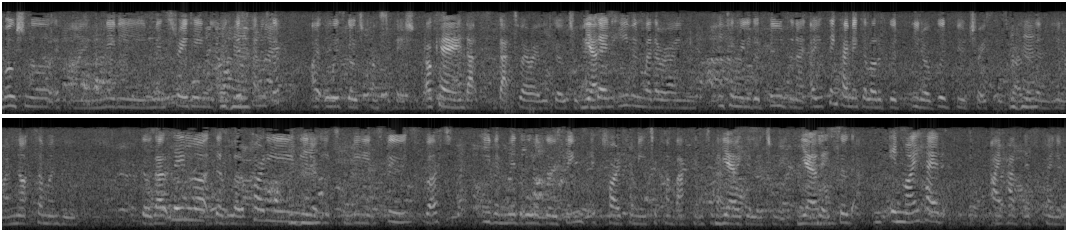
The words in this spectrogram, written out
emotional, if I'm maybe menstruating, or Mhm. this kind of stuff, I always go to constipation. Okay. And that's that's where I would go to. And Yes. then even whether I'm eating really good foods, and I, I think I make a lot of good, you know, good food choices rather Mhm. than, you know, I'm not someone who goes out late a lot, does a lot of partying, you know, eats convenience foods. But even with all of those things, it's hard for me to come back into that Yes. regulatory Yes. place. So in my head, I have this kind of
